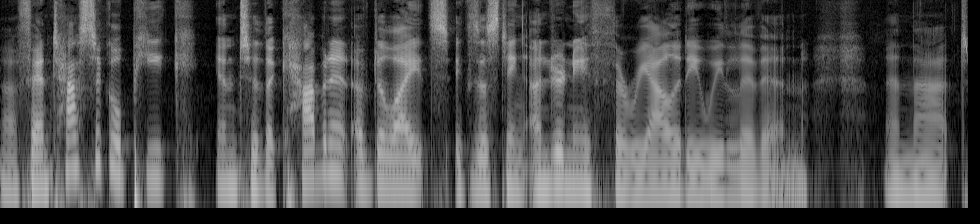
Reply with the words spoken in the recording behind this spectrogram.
a fantastical peek into the cabinet of delights existing underneath the reality we live in and that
